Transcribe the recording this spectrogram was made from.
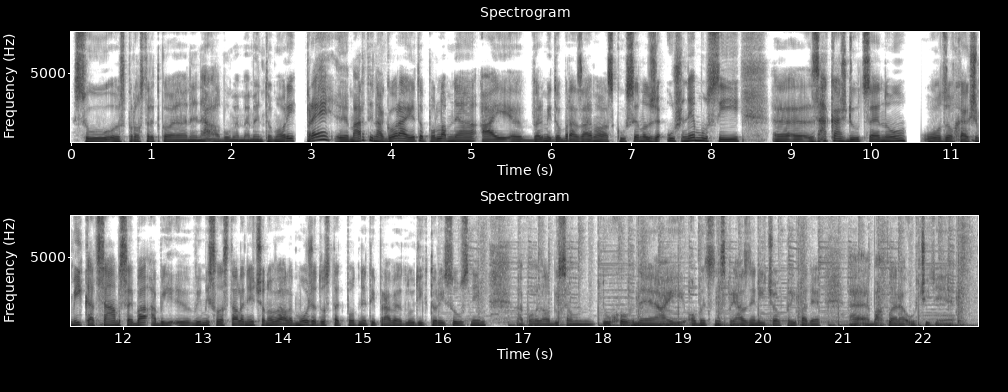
sú sprostredkované na albume Memento Mori. Pre e, Martina Gora je to podľa mňa aj veľmi dobrá zaujímavá skúsenosť, že už nemusí za každú cenu úvodzovkách žmýkať sám seba, aby e, vymyslel stále niečo nové, ale môže dostať podnety práve od ľudí, ktorí sú s ním, povedal by som duchovne aj obecne spriaznený, čo v prípade e, e, Butlera určite je.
